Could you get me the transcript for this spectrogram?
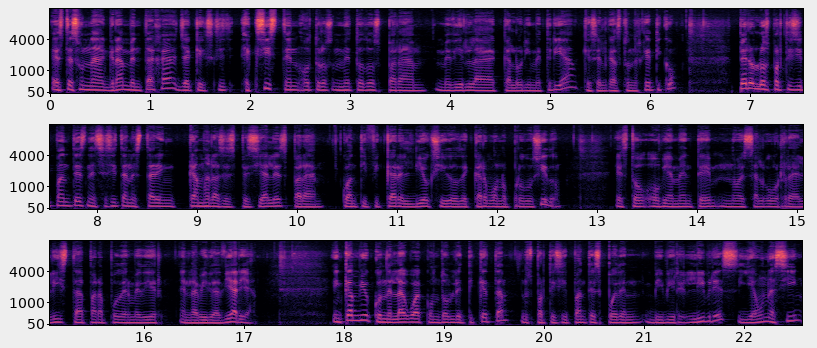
Esta es una gran ventaja ya que existen otros métodos para medir la calorimetría, que es el gasto energético, pero los participantes necesitan estar en cámaras especiales para cuantificar el dióxido de carbono producido. Esto obviamente no es algo realista para poder medir en la vida diaria. En cambio, con el agua con doble etiqueta, los participantes pueden vivir libres y aún así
